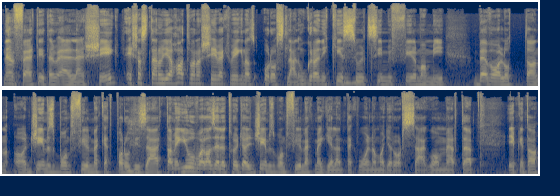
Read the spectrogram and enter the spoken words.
nem feltétlenül ellenség, és aztán ugye a 60-as évek végén az Oroszlán Ugrani készült mhm. című film, ami bevallottan a James Bond filmeket parodizálta, még jóval azelőtt, hogy a James Bond filmek megjelentek volna Magyarországon, mert eh, egyébként a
